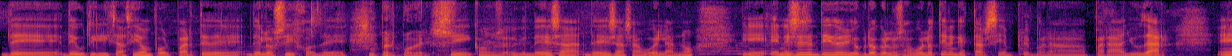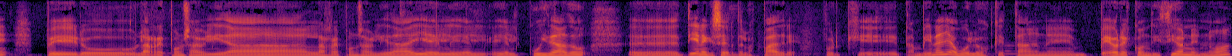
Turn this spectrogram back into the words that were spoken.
de, de, utilización por parte de, de, los hijos de superpoderes. Sí, con, de, esa, de esas abuelas, ¿no? Y en ese sentido yo creo que los abuelos tienen que estar siempre para, para ayudar. ¿Eh? pero la responsabilidad, la responsabilidad y el, cuidado eh, tiene que ser de los padres porque también hay abuelos que están en peores condiciones, ¿no?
